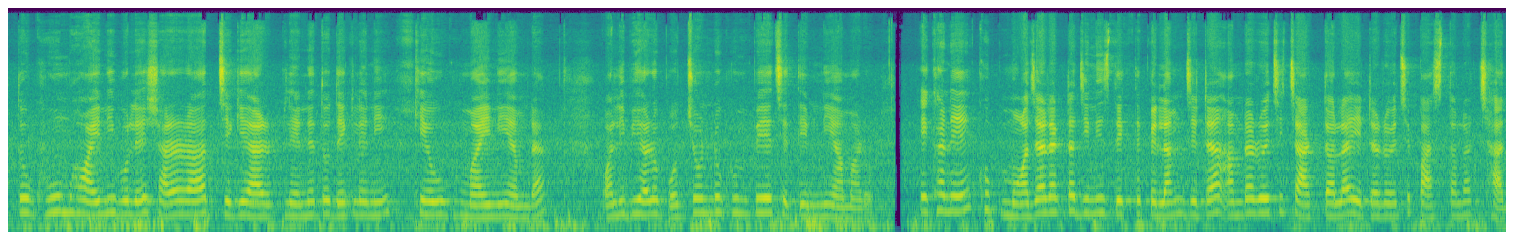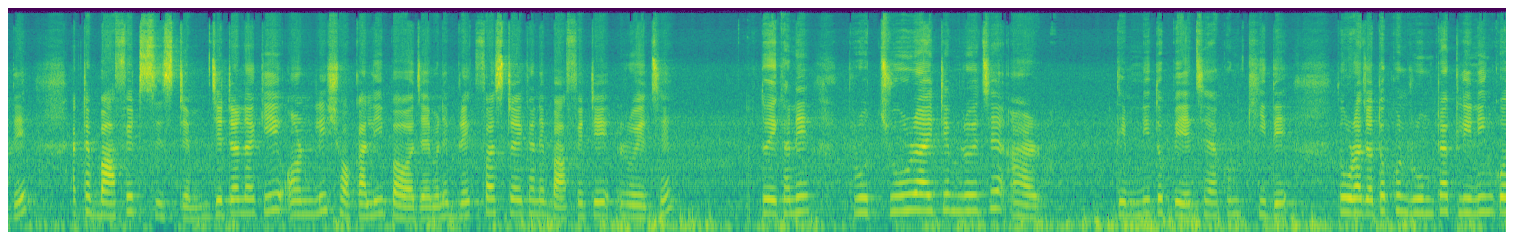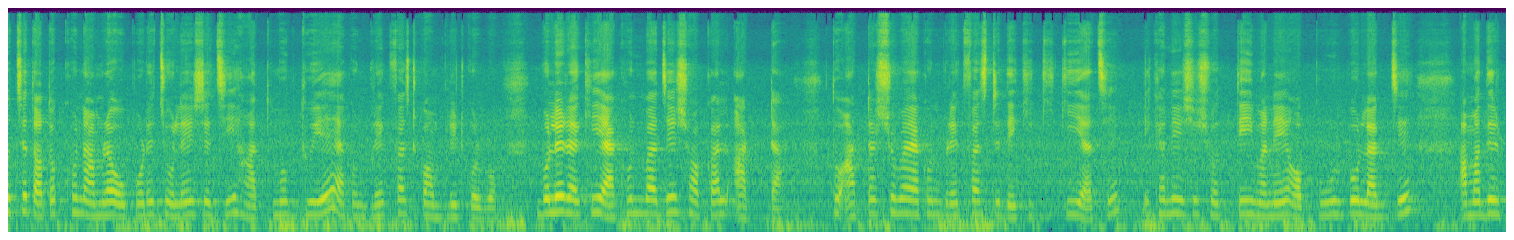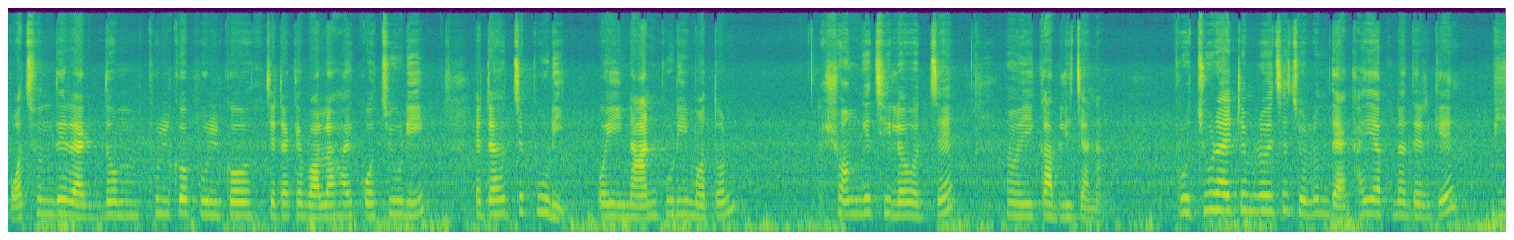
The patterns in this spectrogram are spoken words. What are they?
তো ঘুম হয়নি বলে সারা রাত জেগে আর প্লেনে তো দেখলেনি, কেউ ঘুমায়নি আমরা। অলিভিয়ারও প্রচণ্ড ঘুম পেয়েছে, তেমনি আমারও। এখানে খুব মজার একটা জিনিস দেখতে পেলাম, যেটা আমরা রয়েছি চারতলায়, এটা রয়েছে পাঁচতলার ছাদে, একটা বাফেট সিস্টেম, যেটা নাকি অনলি সকালেই পাওয়া যায় মানে ব্রেকফাস্টটা এখানে বাফেটে রয়েছে। তো এখানে প্রচুর আইটেম রয়েছে, আর তেমনি তো পেয়েছে এখন খিদে। তো ওরা যতক্ষণ রুমটা ক্লিনিং করছে, ততক্ষণ আমরা ওপরে চলে এসেছি, হাত মুখ ধুয়ে এখন ব্রেকফাস্ট কমপ্লিট করব। বলে রাখি, এখন বাজে সকাল আটটা। তো আটটার সময় এখন ব্রেকফাস্টে দেখি কি কি আছে। এখানে এসে সত্যিই মানে অপূর্ব লাগছে। আমাদের পছন্দের একদম ফুলকো ফুলকো যেটাকে বলা হয় কচুরি, এটা হচ্ছে পুরি, ওই নান পুরি মতন। সঙ্গে ছিল হচ্ছে ওই কাবলি চানা। প্রচুর আইটেম রয়েছে, চলুন দেখাই আপনাদেরকে।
